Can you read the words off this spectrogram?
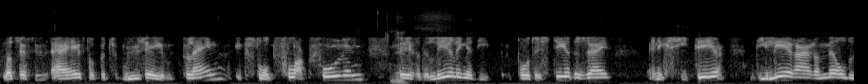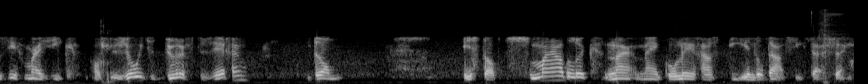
Wat zegt u? Hij heeft op het museumplein, ik stond vlak voor hem, tegen de leerlingen die protesteerden, zei, en ik citeer, die leraren melden zich maar ziek. Als je zoiets durft te zeggen, dan is dat smadelijk naar mijn collega's die inderdaad ziek thuis zijn.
